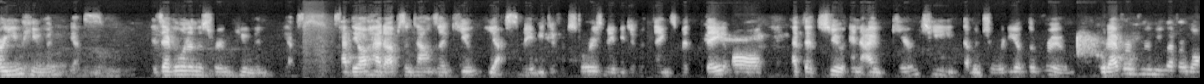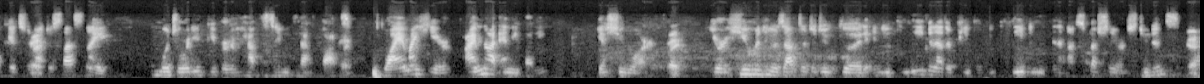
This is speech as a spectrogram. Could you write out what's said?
are you human? Yes. Is everyone in this room human? Yes. Have they all had ups and downs like you? Yes. Maybe different stories, maybe different things, but they all have that too. And I guarantee the majority of the room, whatever room you ever walk into, not just last night, the majority of people are gonna have the same exact thoughts. Why am I here? I'm not anybody. Yes, you are. Right. You're a human who is out there to do good, and you believe in other people. You believe in, in especially our students. Yeah.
